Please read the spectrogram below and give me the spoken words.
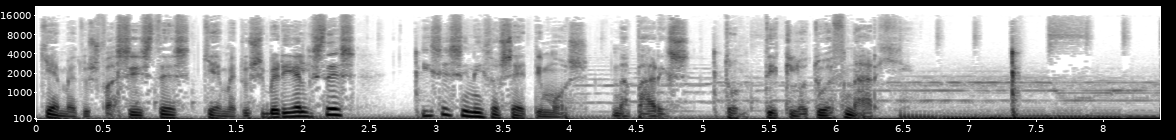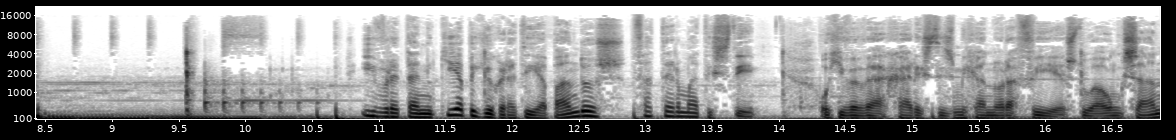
και με τους φασίστες και με τους Ιμπεριαλιστές, είσαι συνήθως έτοιμος να πάρεις τον τίτλο του Εθνάρχη. Η Βρετανική απεικιοκρατία πάντως θα τερματιστεί. Όχι βέβαια χάρη στις μηχανογραφίες του Αung San,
